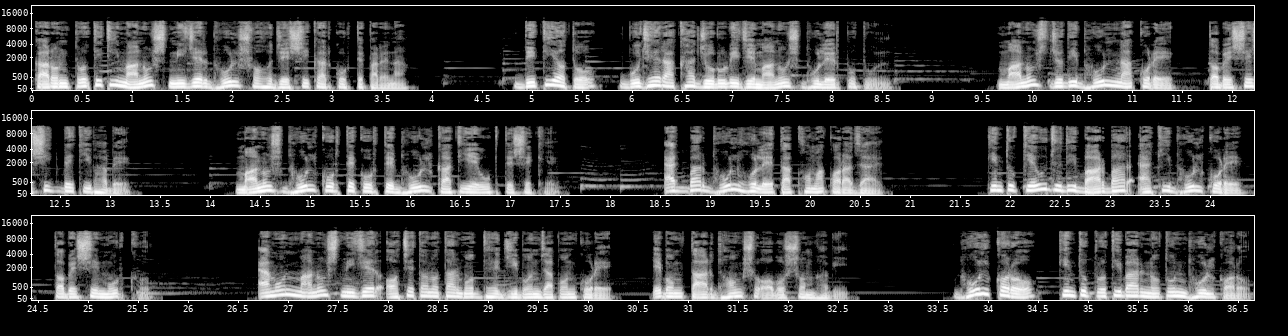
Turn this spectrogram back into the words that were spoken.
কারণ প্রতিটি মানুষ নিজের ভুল সহজে স্বীকার করতে পারে না। দ্বিতীয়ত, বুঝে রাখা জরুরি যে মানুষ ভুলের পুতুল। মানুষ যদি ভুল না করে, তবে সে শিখবে কীভাবে? মানুষ ভুল করতে করতে ভুল কাটিয়ে উঠতে শেখে। একবার ভুল হলে তা ক্ষমা করা যায়। কিন্তু কেউ যদি বারবার একই ভুল করে, তবে সে মূর্খ। এমন মানুষ নিজের অচেতনতার মধ্যে জীবনযাপন করে, এবং তার ধ্বংস অবশ্যম্ভাবী। ভুল করো, কিন্তু প্রতিবার নতুন ভুল করো।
